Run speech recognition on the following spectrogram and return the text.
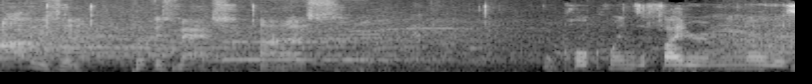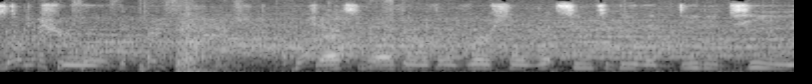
obviously put this match on ice. Cole Quinn's a fighter, and we know this to be true. controls the pace of the match. Quite Jaxson Ryker with a reversal of what seemed to be the DDT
